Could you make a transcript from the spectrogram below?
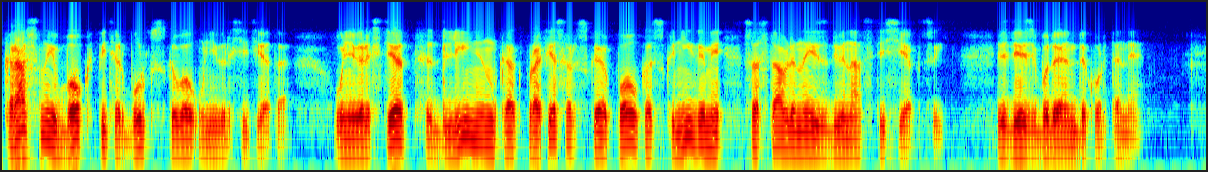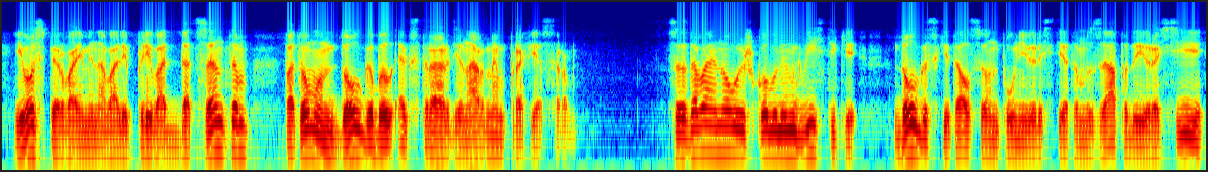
красный бок Петербургского университета. Университет длинен, как профессорская полка с книгами, составленной из 12 секций. Здесь Буден де Куртене. Его сперва именовали приват-доцентом, потом он долго был экстраординарным профессором. Создавая новую школу лингвистики, Долго скитался он по университетам Запада и России,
